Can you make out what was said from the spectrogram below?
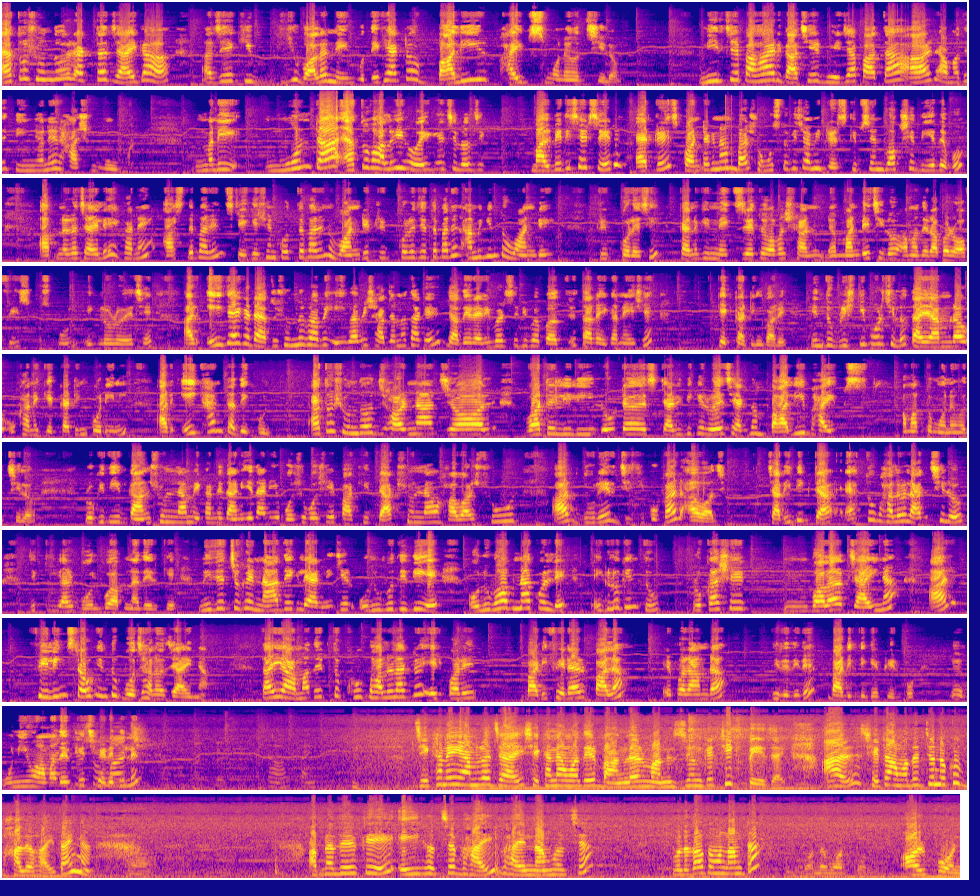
এত সুন্দর একটা জায়গা যে কি, কিছু বলার নেই। দেখে একটা বালির ভাইবস মনে হচ্ছিল। নীলচে পাহাড়, গাছের ভেজা পাতা আর আমাদের তিনজনের হাসি মুখ। মানে মনটা এত ভালোই হয়ে গেছিল যে মালবেরি সেটস এর অ্যাড্রেস কন্ট্যাক্ট নাম্বার সমস্ত কিছু আমি ডেসক্রিপশন বক্সে দিয়ে দেবো। আপনারা চাইলে এখানে আসতে পারেন স্টেকেশন করতে পারেন ওয়ান ডে ট্রিপ করে যেতে পারেন। আমি কিন্তু ওয়ান ডে ট্রিপ করেছি, কেন কি নেক্সট ডে তো আবার মানডে ছিল, আমাদের আবার অফিস স্কুল এগুলো রয়েছে। আর এই জায়গাটা এত সুন্দরভাবে এইভাবে সাজানো থাকে, যাদের অ্যানিভার্সারি বা বার্থডে তারা এখানে এসে কেক কাটিং করে। কিন্তু বৃষ্টি পড়ছিল, তাই আমরা ওখানে কেক কাটিং করিনি। আর এইখানটা দেখুন এত সুন্দর ঝর্ণা, জল ওয়াটার লিলি লোটাস চারিদিকে রয়েছে একদম বালি ভাইবস আমার তো মনে হচ্ছিল। প্রকৃতির গান শুনলাম, এখানে দাঁড়িয়ে দাঁড়িয়ে বসে বসে পাখির ডাক শুনলাম, হাওয়ার সুর আর দূরের ঝিঝি পোকার আওয়াজ। চারিদিকটা এত ভালো লাগছিল যে কি আর বলব আপনাদেরকে। নিজের চোখে না দেখলে আর নিজের অনুভূতি দিয়ে অনুভব না করলে এগুলো কিন্তু প্রকাশে বলা যায় না আর ফিলিংসটাও কিন্তু বোঝানো যায় না। তাই আমাদের তো খুব ভালো লাগল। এরপরে বাড়ি ফেরার পালা এরপর আমরা ধীরে ধীরে বাড়ির দিকে ফিরবো। উনিও আমাদেরকে ছেড়ে. দিলেন। যেখানেই আমরা যাই সেখানে আমাদের বাংলার মানুষজনকে ঠিক পেয়ে যাই আর সেটা আমাদের জন্য খুব ভালো হয় তাই না? আপনাদেরকে এই হচ্ছে ভাই। ভাইয়ের নাম হচ্ছে বলে দাও তোমার নামটা? অর্পণ। অর্পণ।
